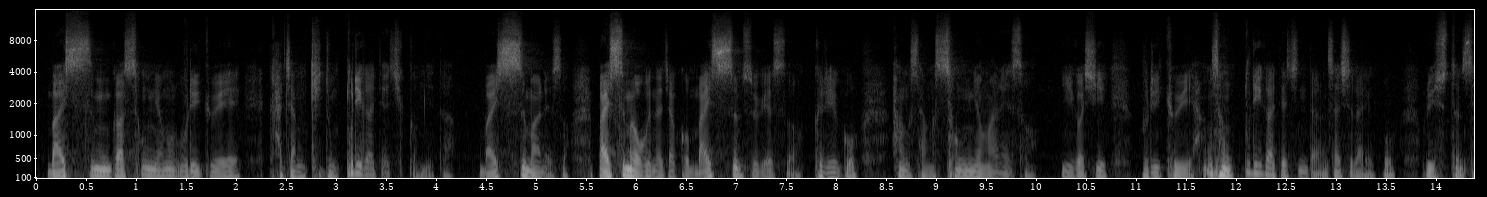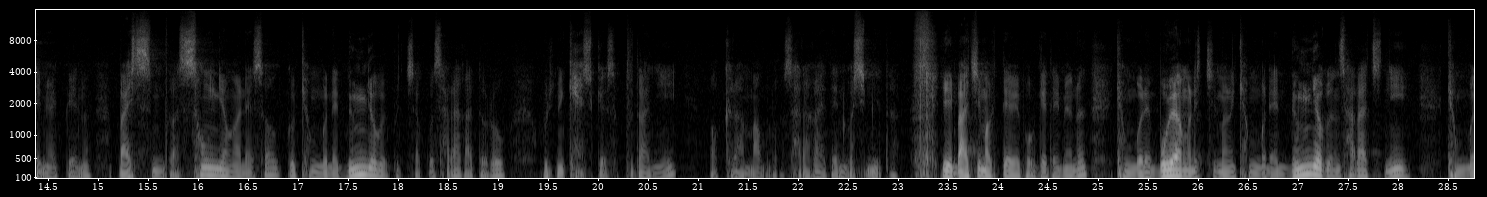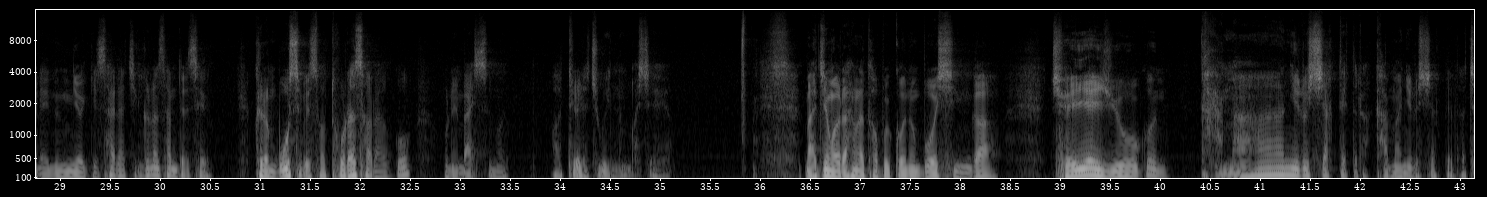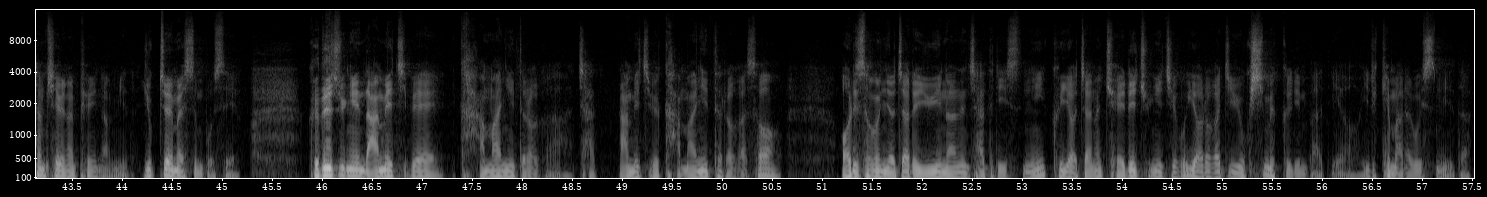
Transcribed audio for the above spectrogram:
말씀과 성령은 우리 교회의 가장 기둥 뿌리가 되어질 겁니다. 말씀 안에서 말씀을 어긋나지 않고 말씀 속에서 그리고 항상 성령 안에서 이것이 우리 교회에 항상 뿌리가 되신다는 사실 알고 우리 휴스턴 세미학교회는 말씀과 성령 안에서 그 경건의 능력을 붙잡고 살아가도록 우리는 계속해서 부단히 어, 그런 마음으로 살아가야 되는 것입니다. 이 마지막 때에 보게 되면은 경건의 모양은 있지만 경건의 능력은 사라지니 경건의 능력이 사라진 그런 사람들에서 그런 모습에서 돌아서라고 오늘 말씀은 어, 들려주고 있는 것이에요. 마지막으로 하나 더 볼 거는 무엇인가? 죄의 유혹은 가만히로 시작되더라. 가만히로 시작되더라. 참 재미난 표현이 나옵니다. 6절 말씀 보세요. 그들 중에 남의 집에 가만히 들어가. 자, 남의 집에 가만히 들어가서 어리석은 여자를 유인하는 자들이 있으니 그 여자는 죄를 중이지고 여러 가지 욕심에 끌린 바디요. 이렇게 말하고 있습니다.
